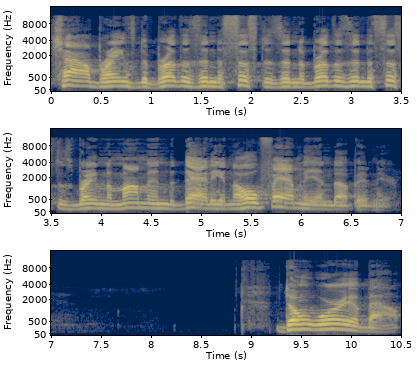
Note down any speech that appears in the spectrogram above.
child brings the brothers and the sisters, and the brothers and the sisters bring the mama and the daddy, and the whole family end up in here. Don't worry about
